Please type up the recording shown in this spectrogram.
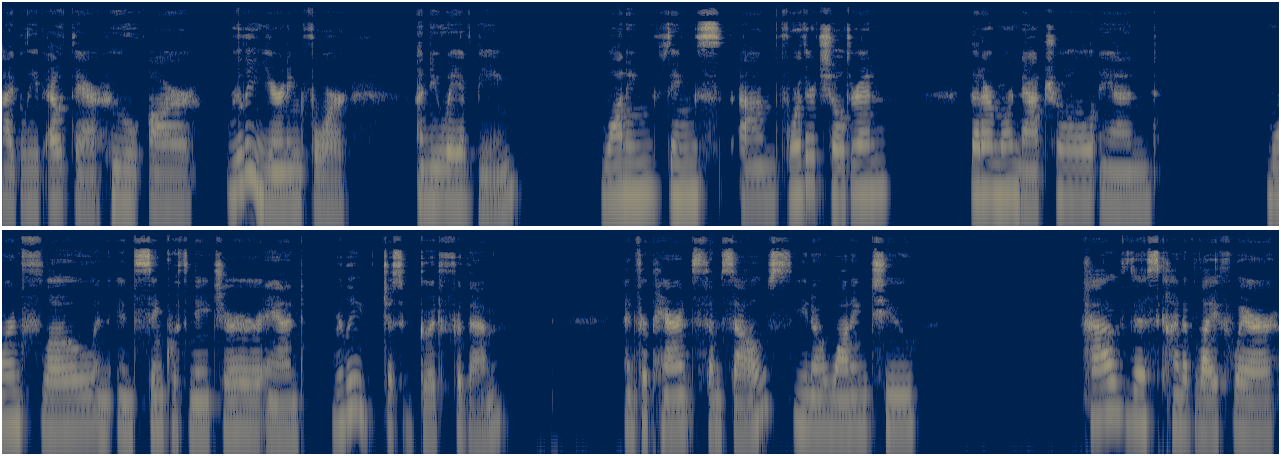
I believe out there who are really yearning for a new way of being, wanting things um, for their children that are more natural and more in flow and in sync with nature and really just good for them. And for parents themselves, you know, wanting to have this kind of life where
